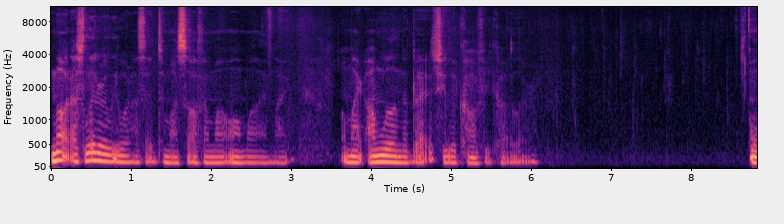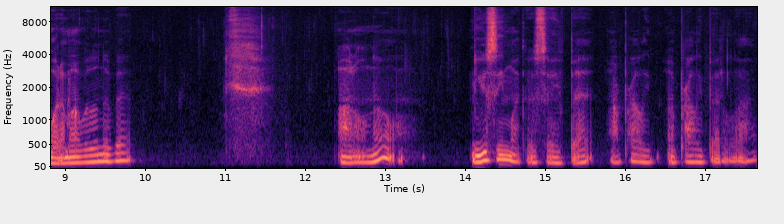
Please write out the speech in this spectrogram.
No, that's literally what I said to myself in my own mind. Like, I'm like, I'm willing to bet she's a comfy cuddler. What am I willing to bet? I don't know. You seem like a safe bet. I probably I probably bet a lot.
